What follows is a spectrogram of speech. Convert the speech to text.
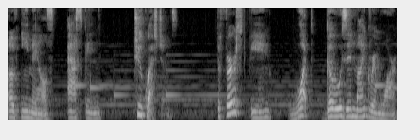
of emails asking two questions. The first being, What goes in my grimoire?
